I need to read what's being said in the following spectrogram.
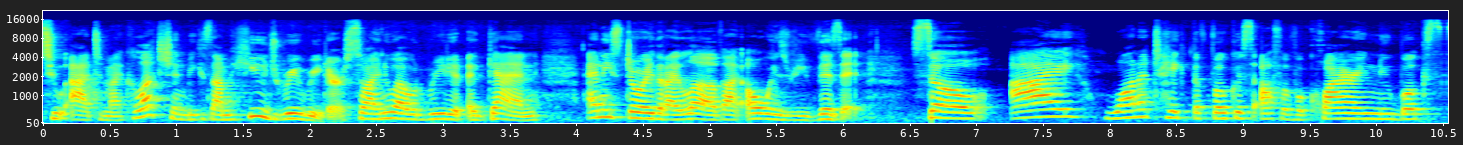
to add to my collection because I'm a huge rereader. So I knew I would read it again. Any story that I love, I always revisit. So I want to take the focus off of acquiring new books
